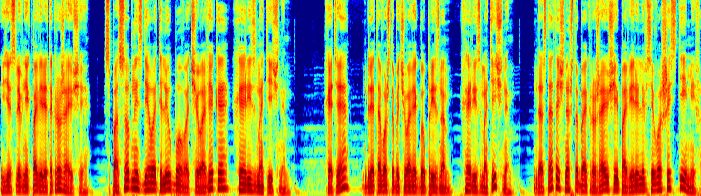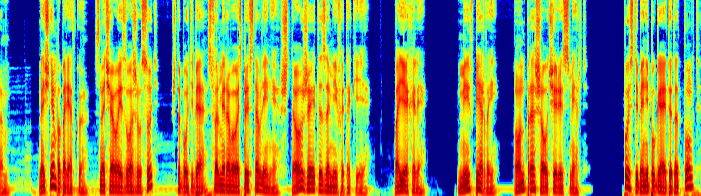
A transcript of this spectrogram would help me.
если в них поверят окружающие, способны сделать любого человека харизматичным. Хотя, для того, чтобы человек был признан харизматичным, достаточно, чтобы окружающие поверили всего шести мифам. Начнем по порядку. Сначала изложу суть, чтобы у тебя сформировалось представление, что же это за мифы такие. Поехали. Миф первый. Он прошел через смерть. Пусть тебя не пугает этот пункт,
